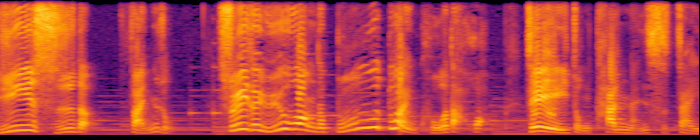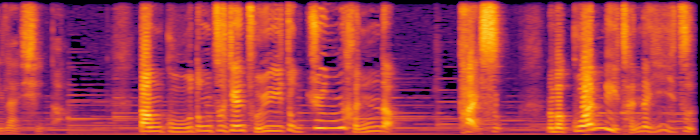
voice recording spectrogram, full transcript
一时的繁荣，随着欲望的不断扩大化，这种贪婪是灾难性的。当股东之间处于一种均衡的态势。那么，管理层的意志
